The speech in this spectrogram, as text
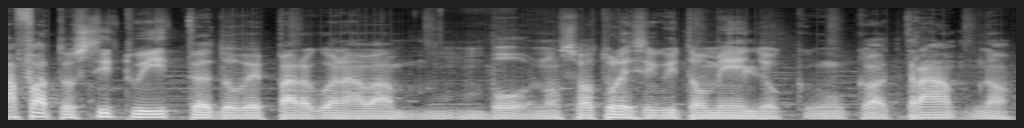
ha fatto sti tweet dove paragonava, boh, non so, tu l'hai seguito meglio, Trump, no.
